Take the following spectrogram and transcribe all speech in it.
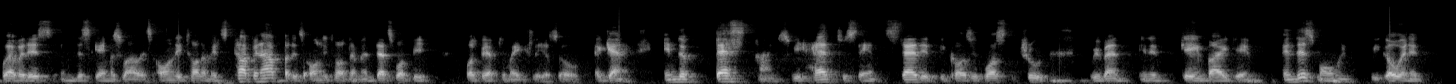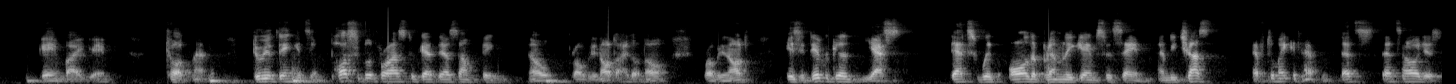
whoever it is in this game as well. It's only Tottenham. It's tough enough, but it's only Tottenham, and that's what we what we have to make clear. So again, in the best times, we had to stay and said it because it was the truth. We went in it game by game. In this moment, we go in it game by game. Tottenham. Do you think it's impossible for us to get there something? No, probably not. I don't know. Probably not. Is it difficult? Yes. That's with all the Premier League games the same. And we just have to make it happen. That's that's how it is.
